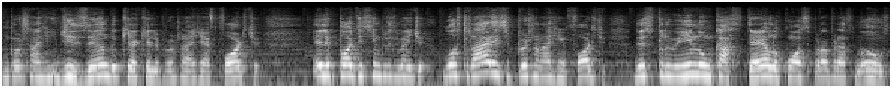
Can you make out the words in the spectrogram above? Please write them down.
um personagem dizendo que aquele personagem é forte, ele pode simplesmente mostrar esse personagem forte destruindo um castelo com as próprias mãos,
